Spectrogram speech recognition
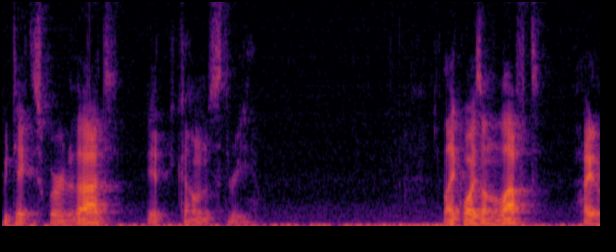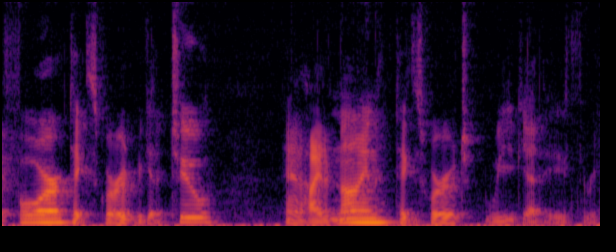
We take the square root of that, it becomes three. Likewise on the left, height of four, take the square root, we get a two. And a height of nine, take the square root, we get a three.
